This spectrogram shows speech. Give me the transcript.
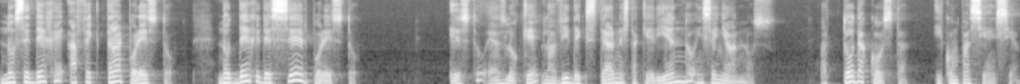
no se deje afectar por esto, no deje de ser por esto. Esto es lo que la vida externa está queriendo enseñarnos a toda costa y con paciencia.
